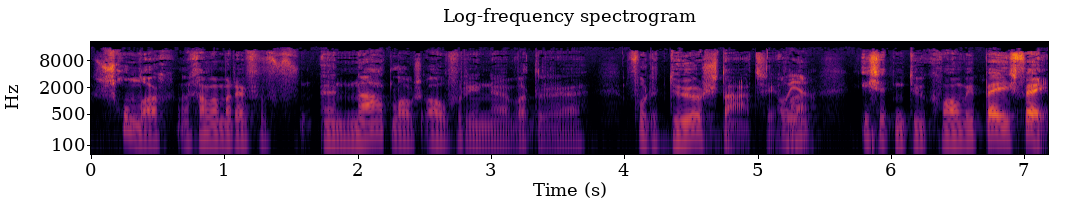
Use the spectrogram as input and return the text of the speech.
Zondag, dan gaan we maar even naadloos over in wat er eh, voor de deur staat, zeg Oh maar. ja. Is het natuurlijk gewoon weer PSV.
